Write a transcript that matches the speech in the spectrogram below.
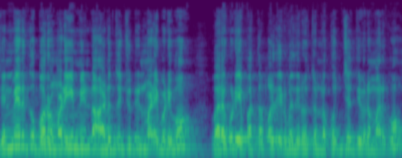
தென்மேற்கு பருவமழையும் மீண்டும் அடுத்த சுற்றின் மழைப்பிடிப்பும் வரக்கூடிய பத்தொம்பது இருபது இருபத்தொன்னில் கொஞ்சம் தீவிரமாக இருக்கும்.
